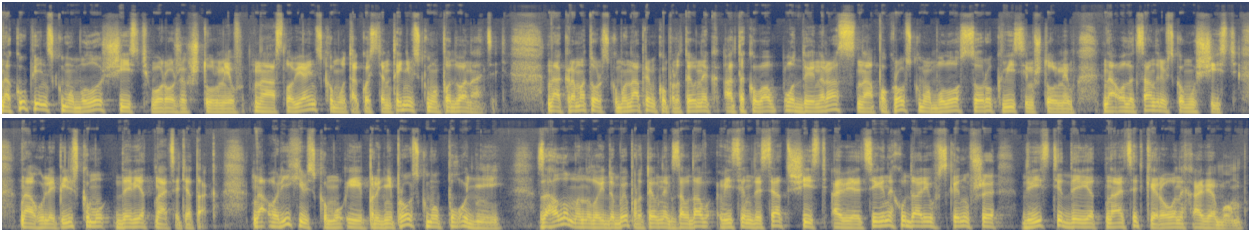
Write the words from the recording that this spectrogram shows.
На Куп'янському було 6 ворожих штурмів. На Слов'янському та Костянтинівському по 12. На Краматорському напрямку противник атакував один раз. На Покровському було 48 штурмів. На Олександрівському 6. На Гуляпільському 19 атак. На Оріхівському і Придніпровському по одній. Загалом минулої доби противник завдав 86 авіаційних ударів, скинувши 219 керованих авіабомб.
